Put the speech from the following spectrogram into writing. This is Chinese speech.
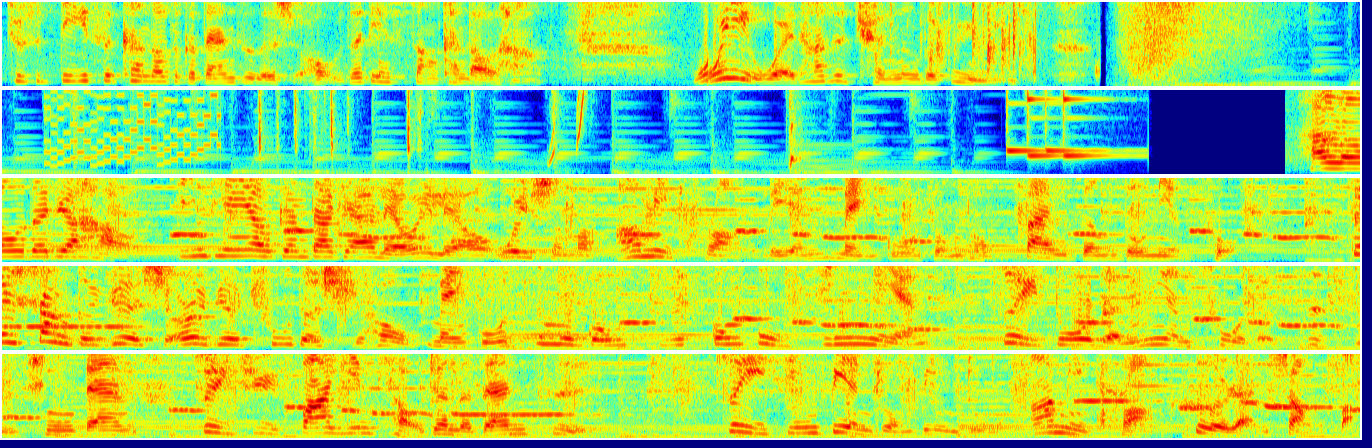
就是第一次看到这个单字的时候，我在电视上看到它，我以为它是全能的玉米。Hello，大家好，今天要跟大家聊一聊为什么 Omicron 连美国总统拜登都念错。在上个月十二月初的时候，美国字幕公司公布今年最多人念错的字词清单，最具发音挑战的单字，最新变种病毒 Omicron 赫然上榜。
